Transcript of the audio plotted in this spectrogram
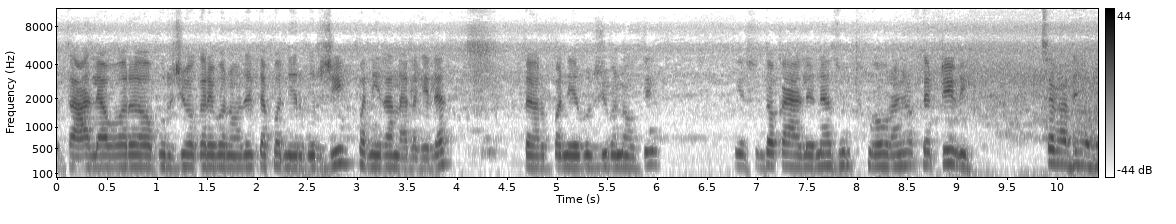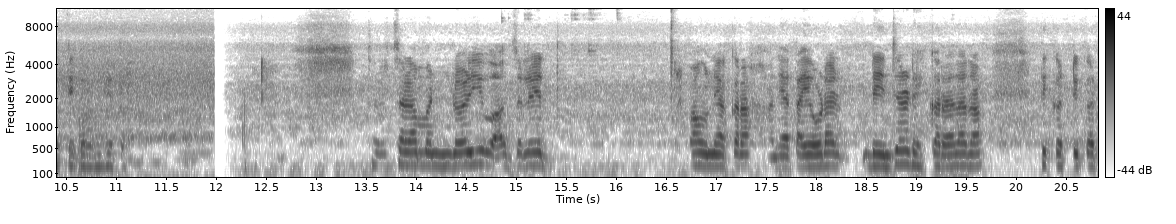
आता आल्यावर भुर्जी बुर्जी वगैरे बनवते. त्या पनीर बुर्जी पनीर आणायला गेल्यात. तर पनीर बुर्जी बनवते. हे सुद्धा काय आले नाही अजून. गौरांनी फक्त टी व्ही चला देवाबत्ती करून घेतो. तर चला मंडळी वाजले पाहुणे अकरा. आणि आता एवढा डेंजर ढेकर ना तिकट तिकट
